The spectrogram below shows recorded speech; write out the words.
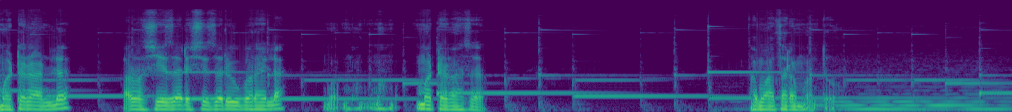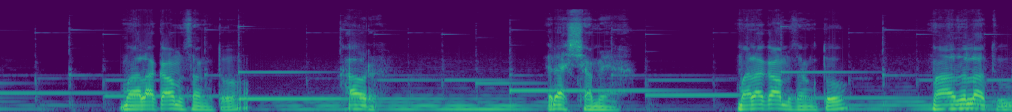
मटण आणलं. आता शेजारी शेजारी उभं राहिला. मटण असं. तर म्हातारा म्हणतो मला काम सांगतो हावर रश्याम्या मला काम सांगतो माझला तू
